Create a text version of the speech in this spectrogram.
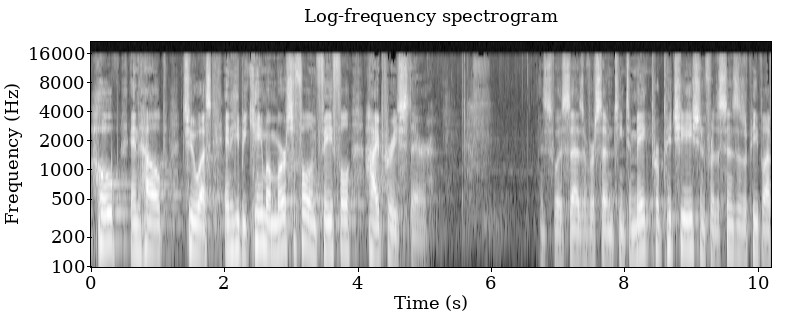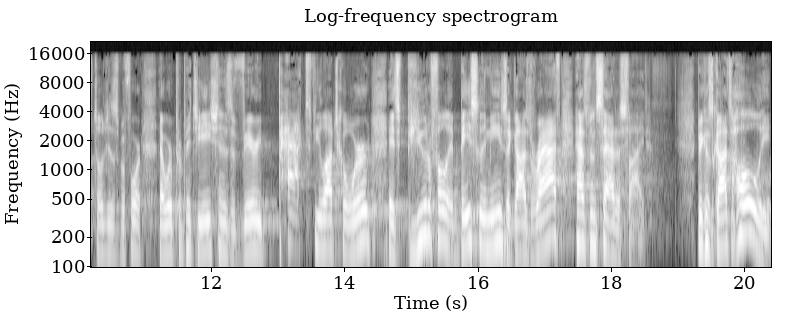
hope and help to us. And he became a merciful and faithful high priest there. This is what it says in verse 17 to make propitiation for the sins of the people. I've told you this before. That word propitiation is a very packed theological word. It's beautiful. It basically means that God's wrath has been satisfied because God's holy.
